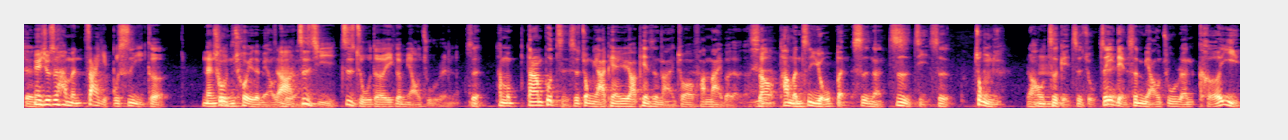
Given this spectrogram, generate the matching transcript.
因为就是他们再也不是一个能够纯粹的苗族啊，自给自足的一个苗族人了。是他们当然不只是种鸦片，因为鸦片是拿来做贩卖的。然后他们是有本事呢，自己是种米，然后自给自足。这一点是苗族人可以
